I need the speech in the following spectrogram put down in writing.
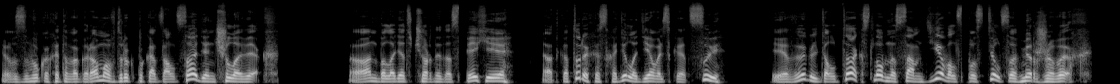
В звуках этого грома вдруг показался один человек. Он был одет в черные доспехи, от которых исходила дьявольская ци, и выглядел так, словно сам дьявол спустился в мир живых.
